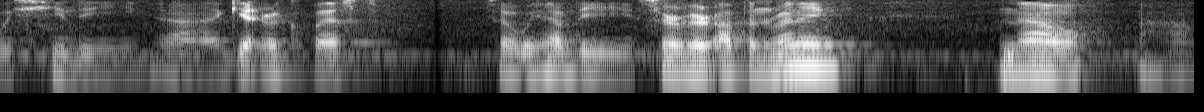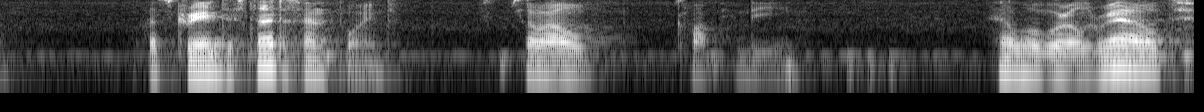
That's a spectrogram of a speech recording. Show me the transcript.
we see the uh, GET request. So we have the server up and running. Now uh, let's create the status endpoint. So I'll copy the hello world route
